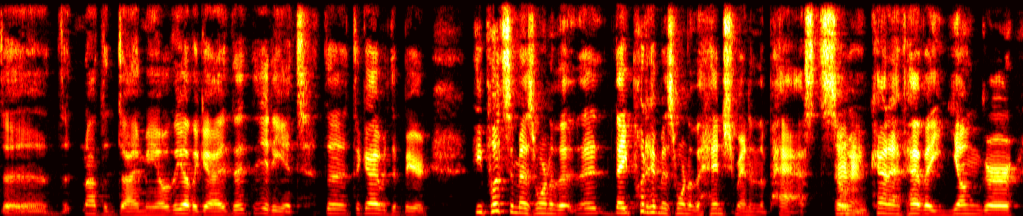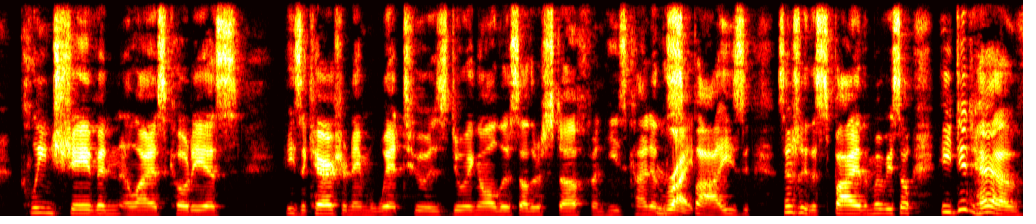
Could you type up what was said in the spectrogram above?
the, the not the daimyo, the other guy, the, the idiot, the the guy with the beard. He puts him as one of the. They put him as one of the henchmen in the past, so Mhm. you kind of have a younger, clean-shaven Elias Koteas. He's a character named Whit who is doing all this other stuff, and he's kind of the Right. spy. He's essentially the spy of the movie. So he did have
